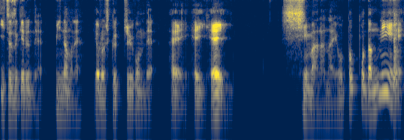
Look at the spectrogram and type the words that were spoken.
言い続けるんで、みんなもね、よろしくっちゅうこんで、へいへいへい。閉まらない男だね。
